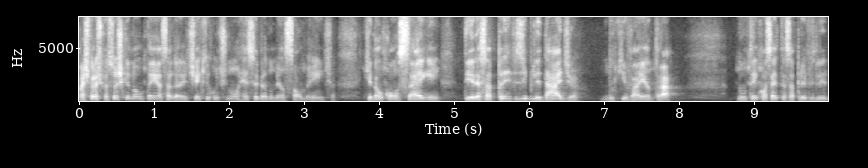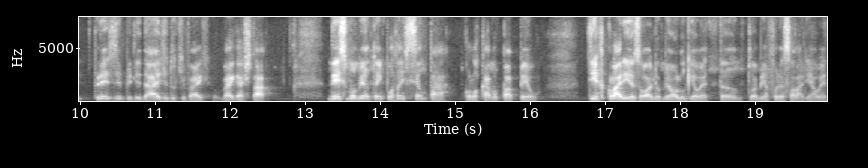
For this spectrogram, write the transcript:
Mas para as pessoas que não têm essa garantia, que continuam recebendo mensalmente, que não conseguem ter essa previsibilidade do que vai entrar, não tem, consegue ter essa previsibilidade do que vai, vai gastar, nesse momento é importante sentar, colocar no papel, ter clareza, olha, o meu aluguel é tanto, a minha folha salarial é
